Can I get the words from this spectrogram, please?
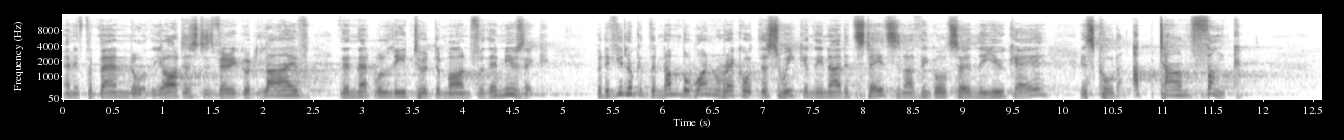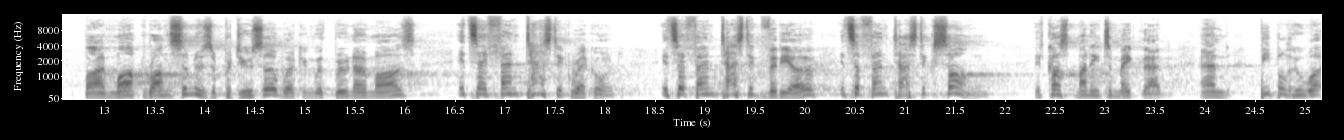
And if the band or the artist is very good live, then that will lead to a demand for their music. But if you look at the number one record this week in the United States, and I think also in the UK, it's called Uptown Funk. By Mark Ronson, who's a producer working with Bruno Mars. It's a fantastic record. It's a fantastic video. It's a fantastic song. It cost money to make that, and people who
